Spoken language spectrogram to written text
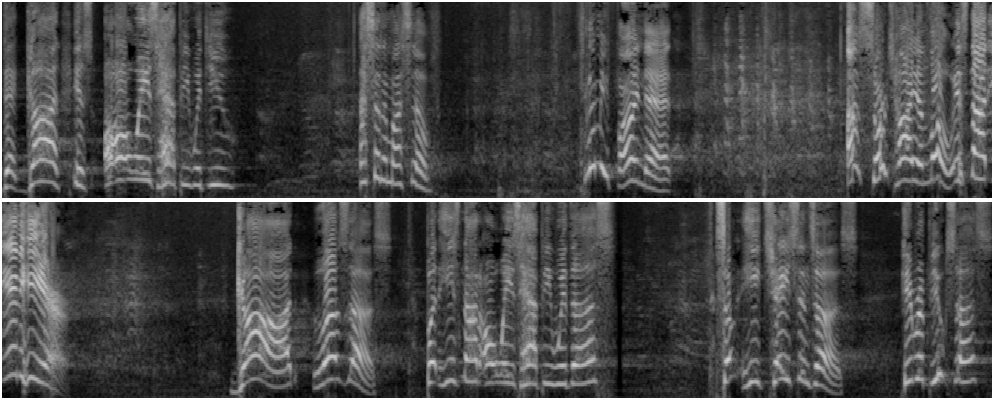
that God is always happy with you. I said to myself, let me find that. I've searched high and low. It's not in here. God loves us, but He's not always happy with us. So He chastens us, He rebukes us,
